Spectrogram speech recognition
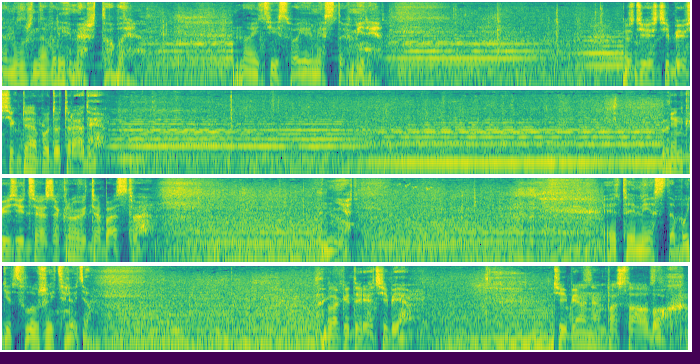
Мне нужно время, чтобы найти свое место в мире. Здесь тебе всегда будут рады. Инквизиция закроет аббатство. Нет. Это место будет служить людям. Благодаря тебе. Тебя нам послал Бог.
